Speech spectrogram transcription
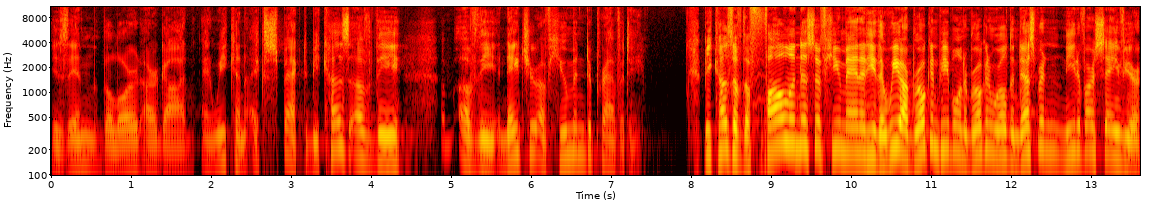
is in the Lord our God, and we can expect, because of the, of the nature of human depravity, because of the fallenness of humanity, that we are broken people in a broken world in desperate need of our Savior,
